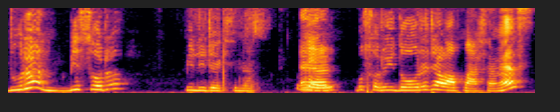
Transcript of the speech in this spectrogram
Durun bir soru bileceksiniz. Eğer bu soruyu doğru cevaplarsanız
